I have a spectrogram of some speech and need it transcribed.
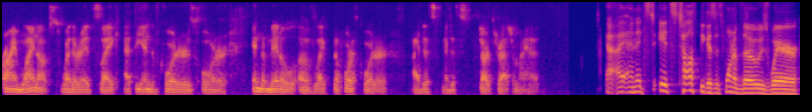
prime lineups, whether it's like at the end of quarters or in the middle of like the fourth quarter. I just I just start scratching my head. And it's it's tough because it's one of those where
